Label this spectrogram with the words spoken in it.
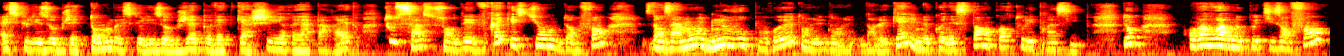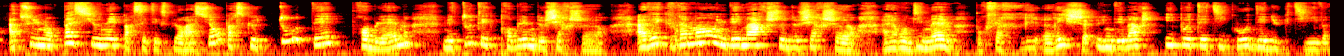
est-ce que les objets tombent, est-ce que les objets peuvent être cachés et réapparaître. Tout ça, ce sont des vraies questions d'enfants dans un monde nouveau pour eux, dans, le, dans, dans lequel ils ne connaissent pas encore tous les principes. Donc, on va voir nos petits-enfants absolument passionnés par cette exploration parce que tout est problème, mais tout est problème de chercheur, avec vraiment une démarche de chercheur. Alors on dit même, pour faire riche, une démarche hypothético-déductive.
